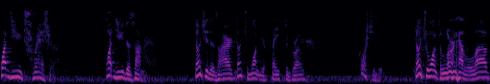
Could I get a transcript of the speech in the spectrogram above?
What do you treasure? What do you desire? Don't you desire, don't you want your faith to grow? Of course you do. Don't you want to learn how to love?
